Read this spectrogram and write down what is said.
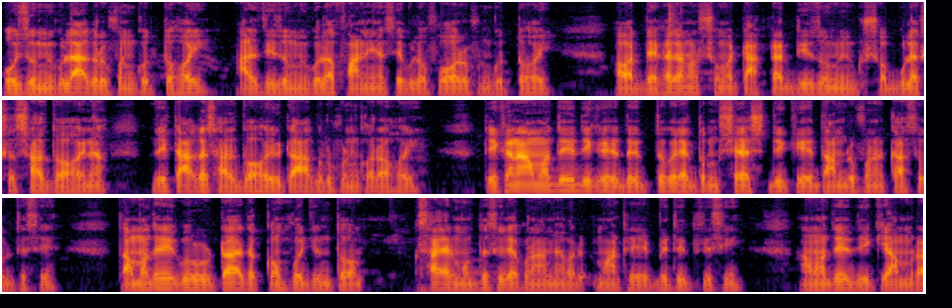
ওই জমিগুলো আগে রোপণ করতে হয়। আর যে জমিগুলো পানি আছে এগুলো পর রোপণ করতে হয়। আবার দেখা অনেক সময় ট্রাক্টর দিয়ে জমি সবগুলো একসাথে সার দেওয়া হয় না। যেটা আগে সার দেওয়া হয় ওইটা আগে রোপণ করা হয়। তো এখানে আমাদের এদিকে দেখতে গেলে একদম শেষ দিকে ধান রোপণের কাজ চলতেছে। তো আমাদের এই গরুটা এতক্ষণ পর্যন্ত ছায়ার মধ্যে ছিল, এখন আমি আবার মাঠে বেঁধে দিতেছি। আমাদের এদিকে আমরা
